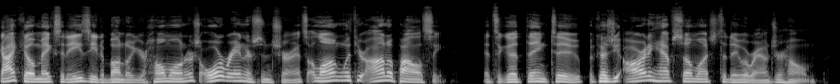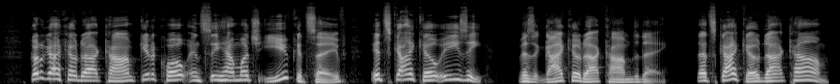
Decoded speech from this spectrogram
Geico makes it easy to bundle your homeowners or renters insurance along with your auto policy. It's a good thing too, because you already have so much to do around your home. Go to geico.com, get a quote, and see how much you could save. It's Geico easy. Visit geico.com today. That's geico.com.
